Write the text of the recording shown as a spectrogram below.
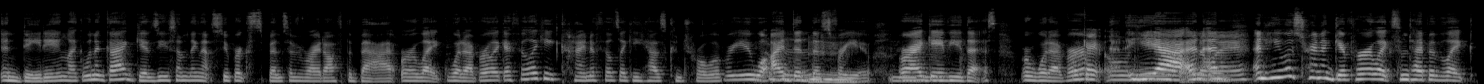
in dating, like when a guy gives you something that's super expensive right off the bat, or like whatever, like I feel like he kind of feels like he has control over you. Well, I did this for mm-hmm. you, or I gave mm-hmm. you this, or whatever. Like I own you yeah, in and a and way. and he was trying to give her like some type of like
